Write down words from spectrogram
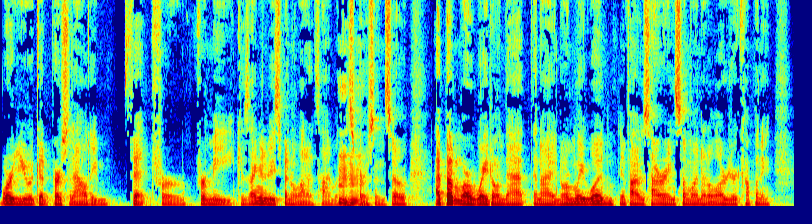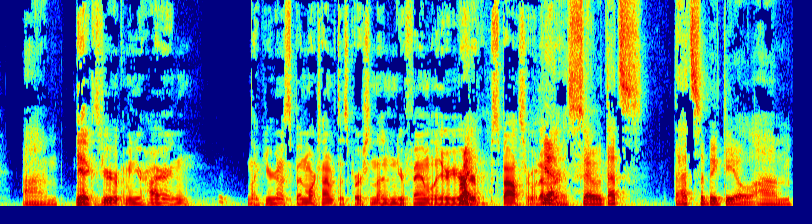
were you a good personality fit for for me? Because I'm going to be spending a lot of time with this person. So I put more weight on that than I normally would if I was hiring someone at a larger company. Um, yeah, because you're. I mean, you're hiring. Like you're going to spend more time with this person than your family or your Right. spouse or whatever. Yeah, so that's that's a big deal. Um,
